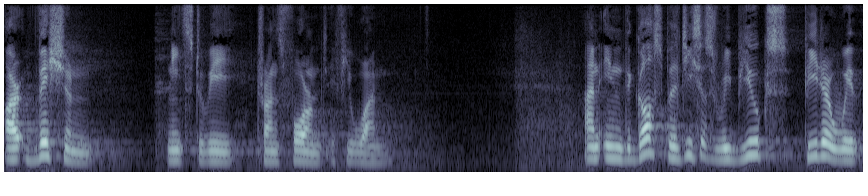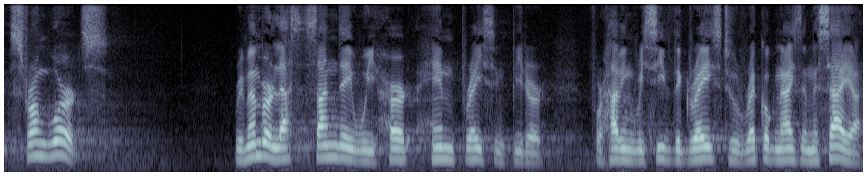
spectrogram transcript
Our vision needs to be transformed, if you want. And in the gospel, Jesus rebukes Peter with strong words. Remember, last Sunday we heard him praising Peter for having received the grace to recognize the Messiah.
